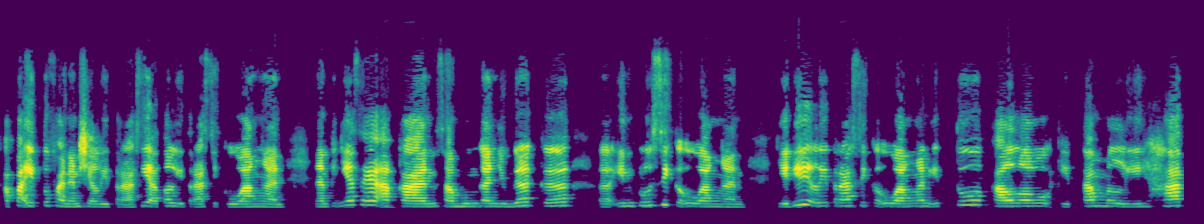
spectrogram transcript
apa itu financial literasi atau literasi keuangan. Nantinya saya akan sambungkan juga ke uh, inklusi keuangan. Jadi literasi keuangan itu kalau kita melihat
